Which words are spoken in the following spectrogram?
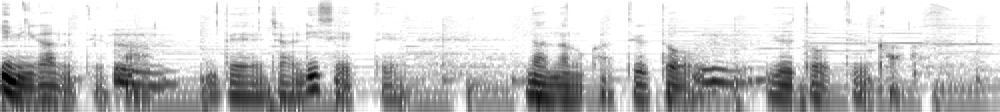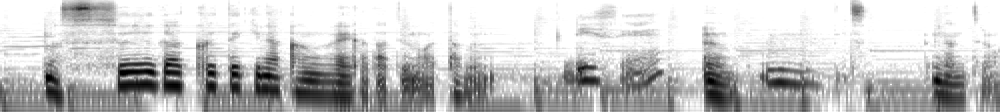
意味があるっていうか、うん。でじゃあ理性って何なのかっていうと、ん。言うとっていうか、まあ、数学的な考え方っていうのは多分理性？うん。うん。なんていうの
